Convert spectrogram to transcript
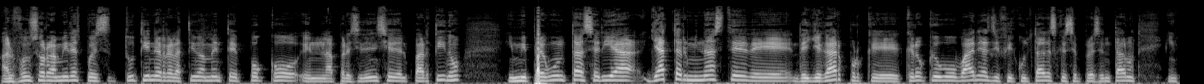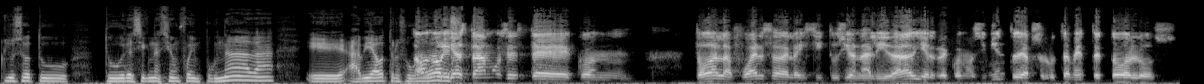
Alfonso Ramírez, pues tú tienes relativamente poco en la presidencia del partido y mi pregunta sería, ¿ya terminaste de, de llegar? Porque creo que hubo varias dificultades que se presentaron, incluso tu, tu designación fue impugnada, eh, había otros No, jugadores. no, ya estamos este, con toda la fuerza de la institucionalidad y el reconocimiento de absolutamente todos los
